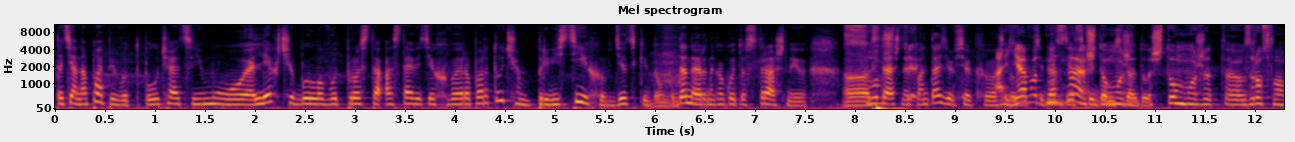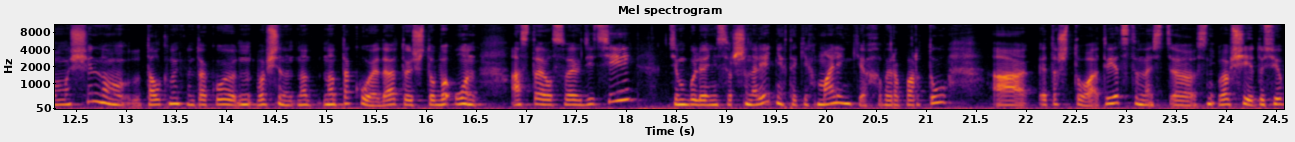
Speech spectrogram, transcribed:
Татьяна, папе вот, получается, ему легче было вот просто оставить их в аэропорту, чем привести их в детский дом? Да, наверное, какой-то страшный, э, страшная фантазия у всех, что а я вот тебя не в детский знаю, что дом может, сдадут. Что может э, взрослого мужчину толкнуть на такое, вообще на, на такое, да, то есть чтобы он оставил своих детей, тем более несовершеннолетних, таких маленьких, в аэропорту, а это что, ответственность э, вообще, то есть ее,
